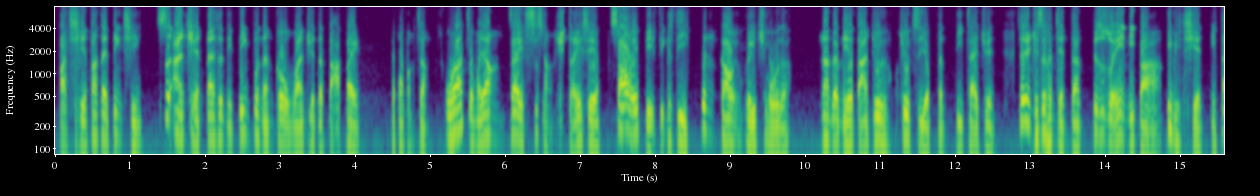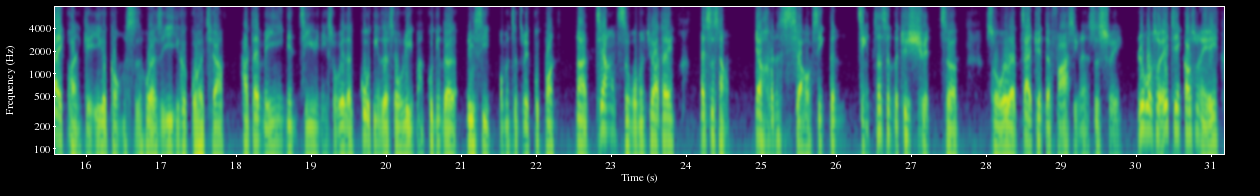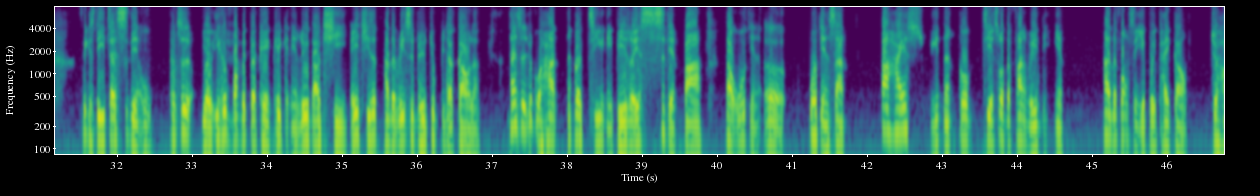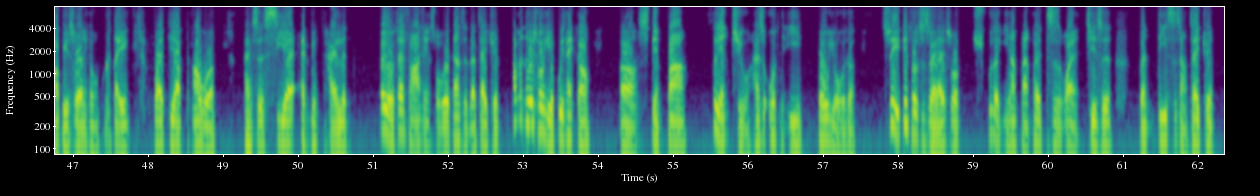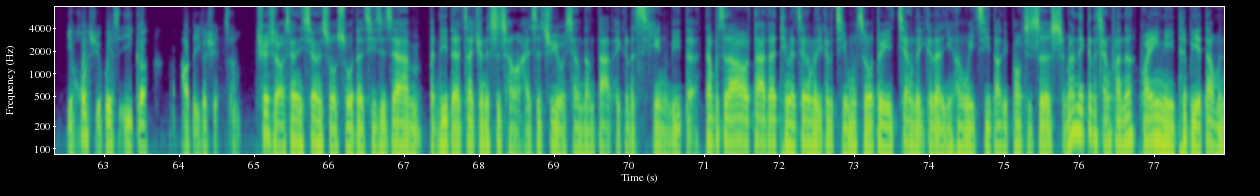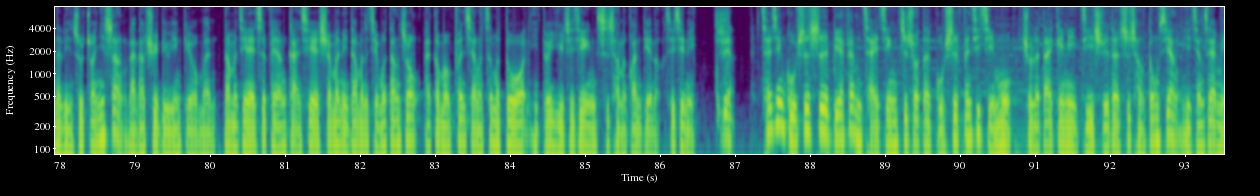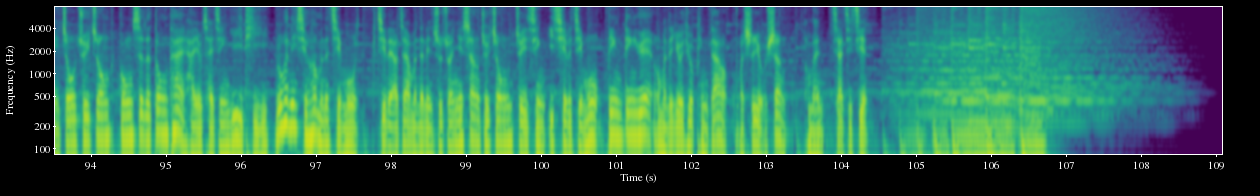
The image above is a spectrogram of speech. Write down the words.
把钱放在定期是安全，但是你并不能够完全的打败通货膨胀。我要怎么样在市场取得一些稍微比 fixed 更高回抽的？那个你的答案就就只有本地债券。债券其实很简单，就是说，哎，你把一笔钱你贷款给一个公司或者是一一个国家，它在每一年给予你所谓的固定的收益嘛，固定的利息，我们称之为 coupon。那这样子，我们就要在在市场要很小心跟谨慎的去选择所谓的债券的发行人是谁。如果说，哎，今天告诉你，哎，fixed 在四点五，可是有一个 bond paper 可以可以给你六到七，哎，其实它的 risk 就比较高了。但是如果它能够给予你，比如说，哎，四点八到五点二、五点三，它还属于能够接受的范围里面，它的风险也不会太高。就好比说，你看我们，可能 YDR Power 还是 CIM Thailand 都有在发行所谓这样子的债券，他们的回酬也不会太高，呃，四点八、四点九还是五点一都有的。所以对投资者来说，除了银行板块之外，其实本地市场债券也或许会是一个很好的一个选择。确实，好像你像你所说的，其实在本地的债券的市场还是具有相当大的一个的吸引力的。那不知道大家在听了这样的一个的节目之后，对于这样的一个的银行危机，到底抱持着什么样的一个的想法呢？欢迎你特别到我们的脸书专业上来到去留言给我们。那么今天也是非常感谢什么你到我们的节目当中来跟我们分享了这么多你对于最近市场的观点呢？谢谢你，谢谢。财经股市是 B F M 财经制作的股市分析节目，除了带给你及时的市场动向，也将在每周追踪公司的动态，还有财经议题。如果你喜欢我们的节目，记得要在我们的脸书专业上追踪最新一期的节目，并订阅我们的 YouTube 频道。我是有胜，我们下期见。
